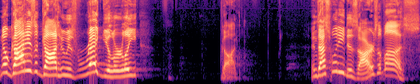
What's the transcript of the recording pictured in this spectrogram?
No, God is a God who is regularly God. And that's what He desires of us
